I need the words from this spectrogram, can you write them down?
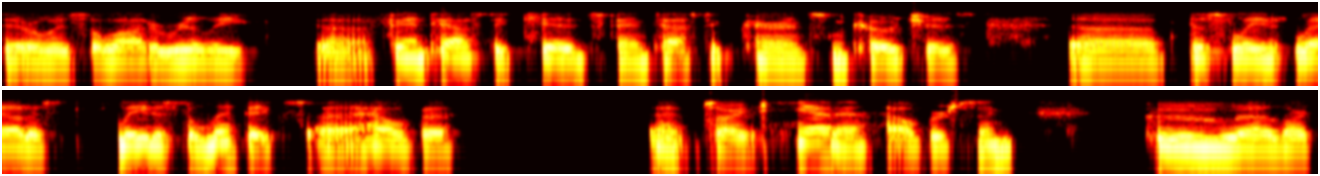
there was a lot of really uh, fantastic kids, fantastic parents and coaches. Uh, this late, latest latest Olympics, uh, Halva, uh, sorry, Hannah Halverson, who uh, Lark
